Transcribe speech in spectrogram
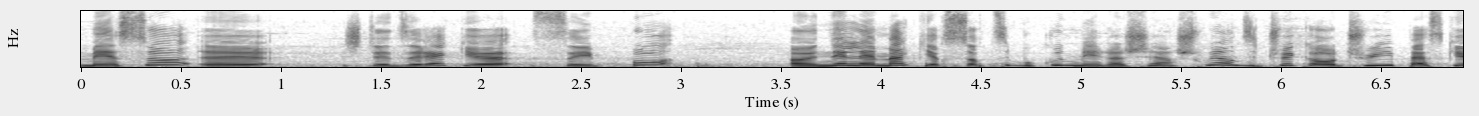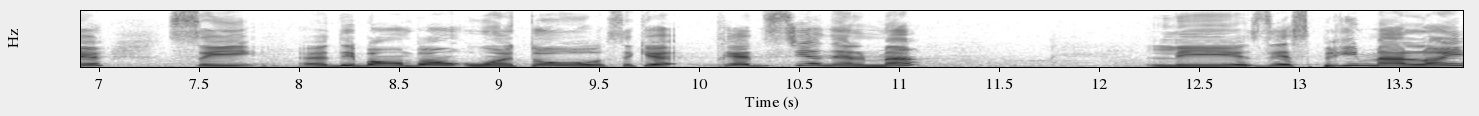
mais ça, je te dirais que c'est pas un élément qui est ressorti beaucoup de mes recherches. Oui, on dit trick or treat parce que c'est euh, des bonbons ou un tour. C'est que traditionnellement, les esprits malins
